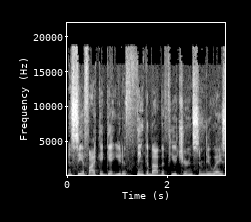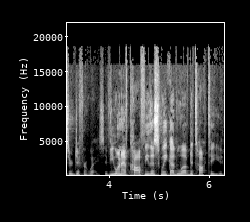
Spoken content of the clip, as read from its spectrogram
and see if I could get you to think about the future in some new ways or different ways. If you want to have coffee this week, I'd love to talk to you.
